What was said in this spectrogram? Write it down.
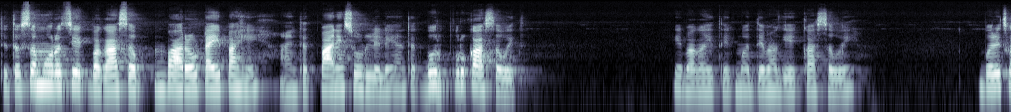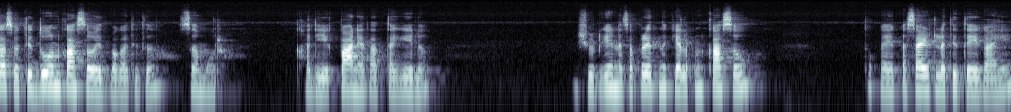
तिथं समोरच एक बघा असं बारव टाईप आहे आणि त्यात पाणी सोडलेले आहे आणि त्यात भरपूर कासव आहेत. हे बघा इथे एक मध्यभागी एक कासव आहे. बरेच कासव ते दोन कासव आहेत बघा तिथं समोर. खाली एक पाण्यात आत्ता गेलं. शूट घेण्याचा प्रयत्न केला पण कासव तो काय एका साईडला तिथे एक आहे.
